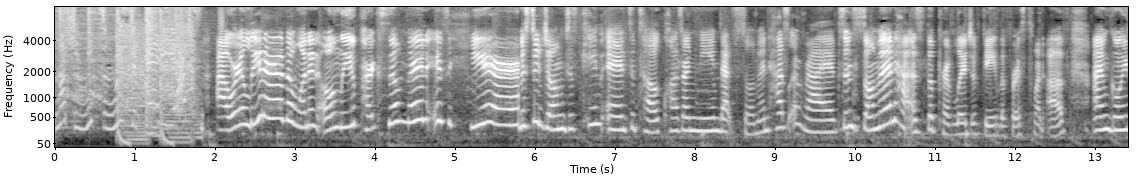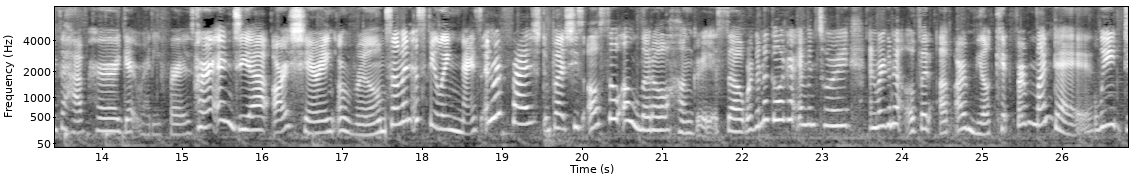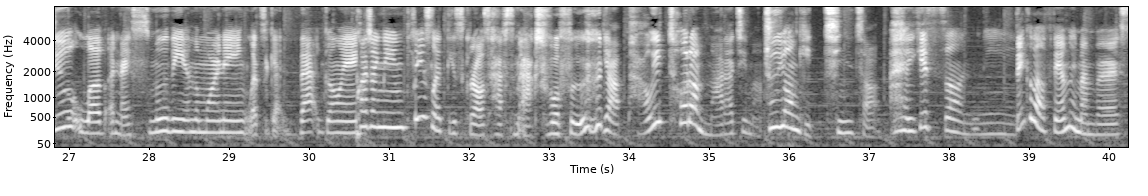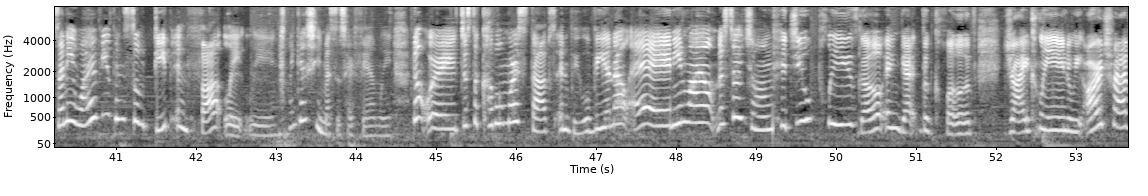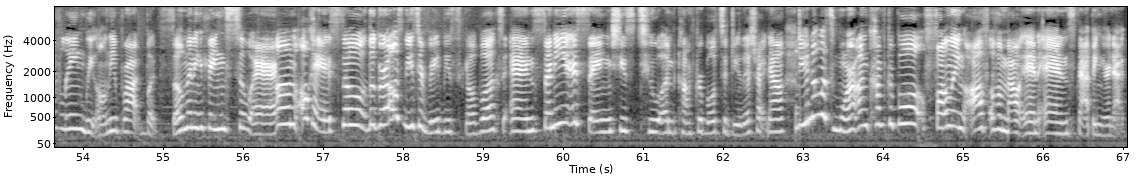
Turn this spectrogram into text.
の秘密ミステリアス Our leader, the one and only Park So-min, is here. Mr. Jung just came in to tell Kwajangnim that So-min has arrived. Since So-min has the privilege of being the first one up, I'm going to have her get ready first. Her and Jiah are sharing a room. So-min is feeling nice and refreshed, but she's also a little hungry. So we're gonna go in her inventory and we're gonna open up our meal kit for Monday. We do love a nice smoothie in the morning. Let's get that going. Kwajangnim, please let these girls have some actual food. 야, 바위처럼 말하지 마. 주영기 진짜. 알겠어, 언니. Think about family members. Sunny, why have you been so deep in thought lately? I guess she misses her family. Don't worry, just a couple more stops and we will be in LA. Meanwhile, Mr. Jung, could you please go and get the clothes dry cleaned? We are traveling. We only brought but so many things to wear. Um, okay, so the girls need to read these skill books and Sunny is saying she's too uncomfortable to do this right now. Do you know what's more uncomfortable? Falling off of a mountain and snapping your neck.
